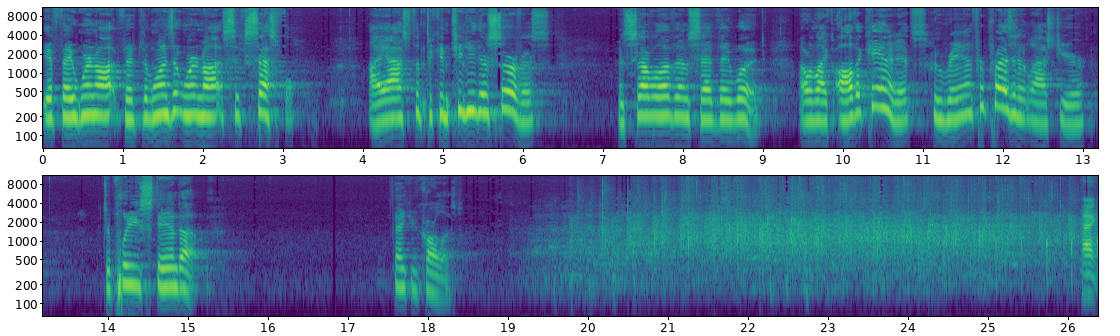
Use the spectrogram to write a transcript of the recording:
if they were not, the, the ones that were not successful. I asked them to continue their service, and several of them said they would. I would like all the candidates who ran for president last year to please stand up. Thank you, Carlos. Hank.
